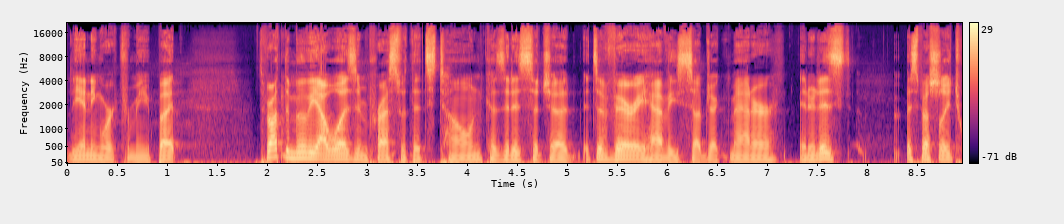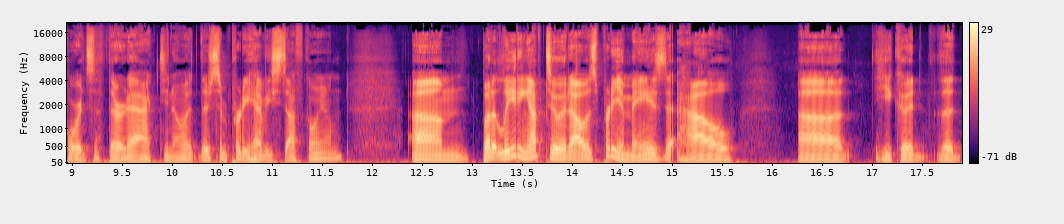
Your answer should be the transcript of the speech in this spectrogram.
the ending worked for me. But throughout the movie, I was impressed with its tone because it is such a, it's a very heavy subject matter, and it is, especially towards the third act. You know, it, there's some pretty heavy stuff going on. Um, but leading up to it, I was pretty amazed at how uh, he could, the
